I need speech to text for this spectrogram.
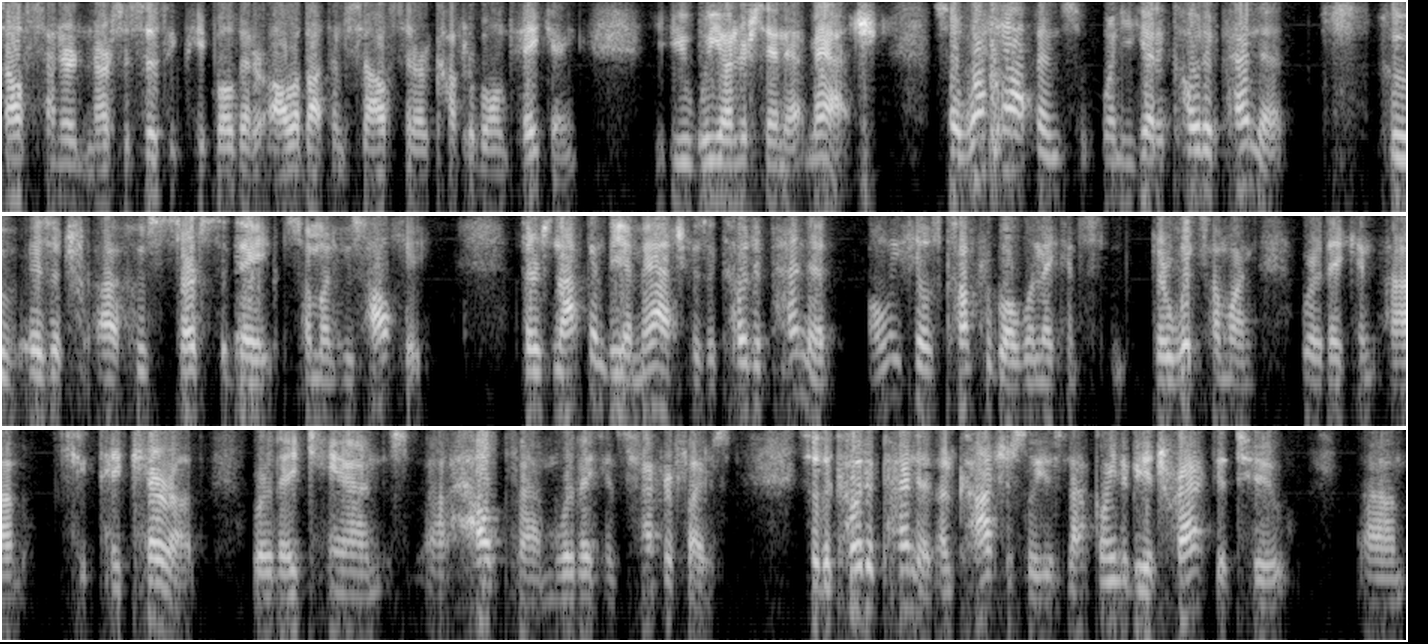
self-centered narcissistic people that are all about themselves, that are comfortable in taking, you, we understand that match. So what happens when you get a codependent who is a uh, who starts to date someone who's healthy? there's not going to be a match because a codependent only feels comfortable when they can they're with someone where they can um, take care of, where they can uh, help them, where they can sacrifice. So the codependent unconsciously is not going to be attracted to um,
